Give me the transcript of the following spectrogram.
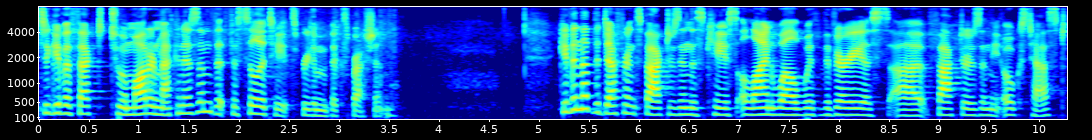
to give effect to a modern mechanism that facilitates freedom of expression. Given that the deference factors in this case align well with the various uh, factors in the Oakes test,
